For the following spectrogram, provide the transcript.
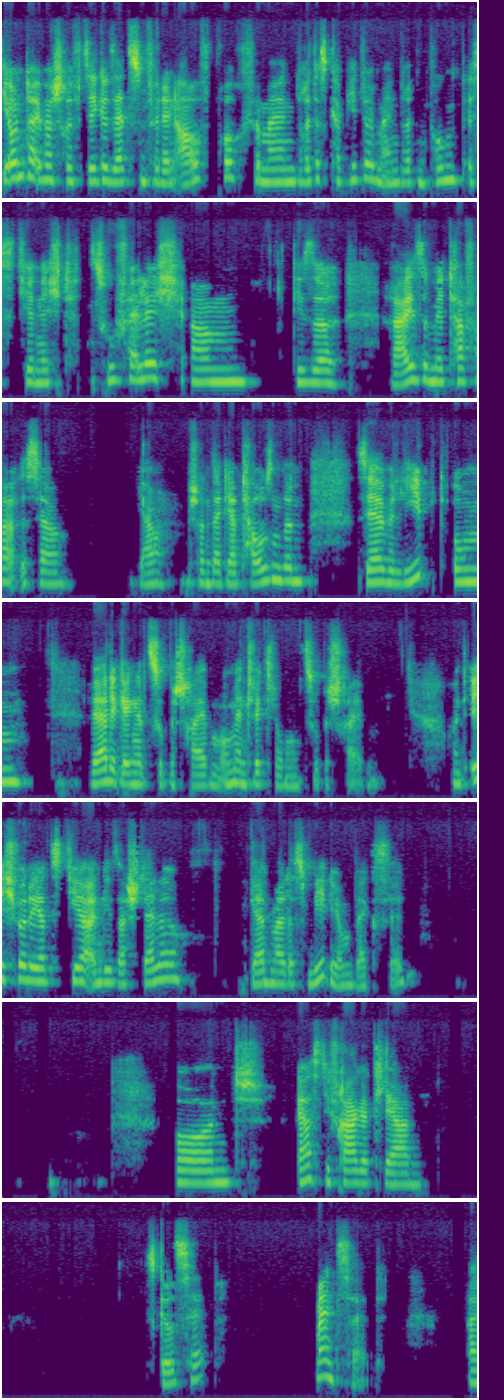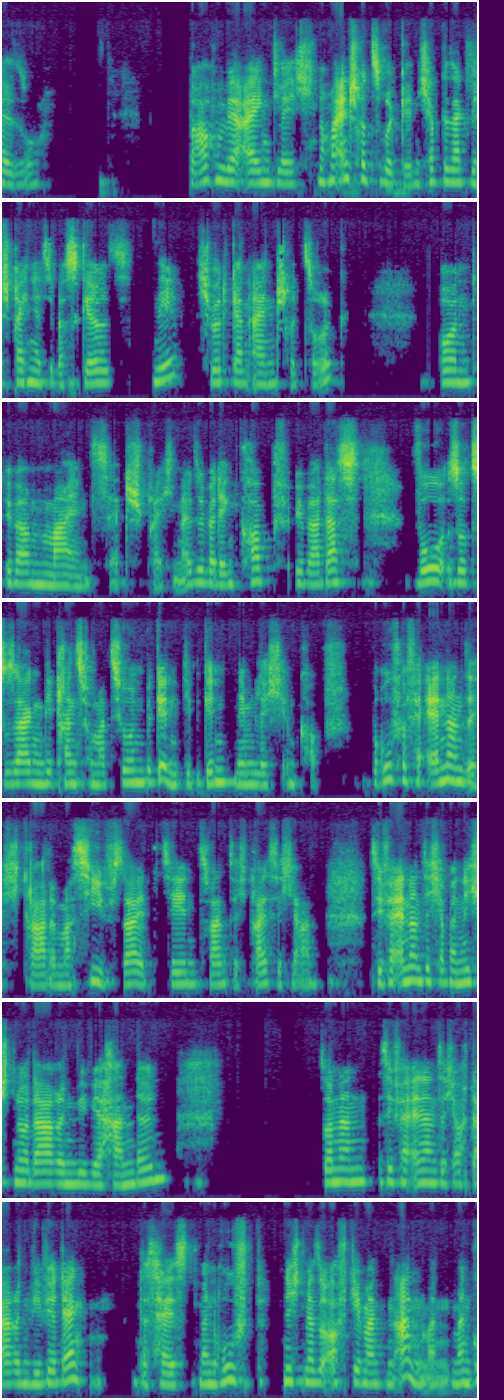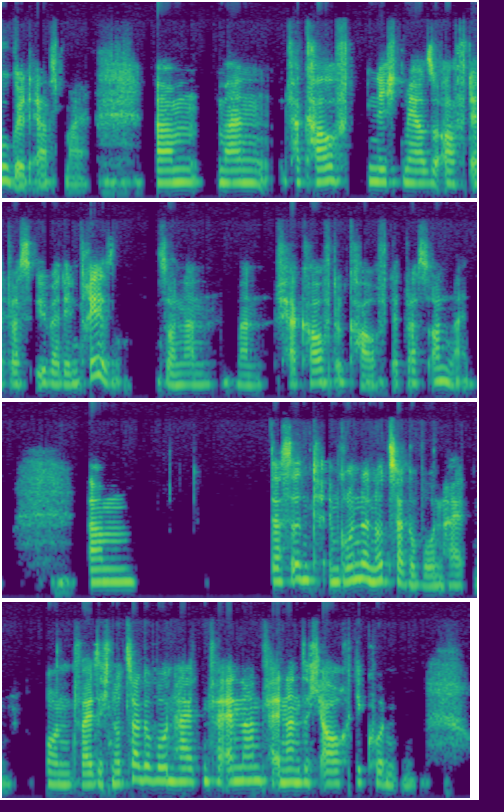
Die Unterüberschrift Segel setzen für den Aufbruch für mein drittes Kapitel, meinen dritten Punkt, ist hier nicht zufällig. Ähm, diese Reisemetapher ist ja, ja schon seit Jahrtausenden sehr beliebt, um Werdegänge zu beschreiben, um Entwicklungen zu beschreiben. Und ich würde jetzt hier an dieser Stelle gern mal das Medium wechseln und erst die Frage klären, Skillset, Mindset. Also, brauchen wir eigentlich nochmal einen Schritt zurückgehen? Ich habe gesagt, wir sprechen jetzt über Skills. Nee, ich würde gern einen Schritt zurück und über Mindset sprechen, also über den Kopf, über das, wo sozusagen die Transformation beginnt. Die beginnt nämlich im Kopf. Berufe verändern sich gerade massiv seit 10, 20, 30 Jahren. Sie verändern sich aber nicht nur darin, wie wir handeln, sondern sie verändern sich auch darin, wie wir denken. Das heißt, man ruft nicht mehr so oft jemanden an, man, man googelt erstmal. Ähm, man verkauft nicht mehr so oft etwas über den Tresen, sondern man verkauft und kauft etwas online. Ähm, das sind im Grunde Nutzergewohnheiten. Und weil sich Nutzergewohnheiten verändern, verändern sich auch die Kunden.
